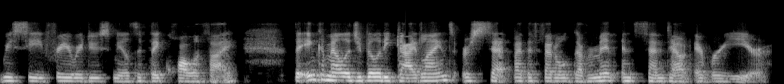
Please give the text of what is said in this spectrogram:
receive free or reduced meals if they qualify. The income eligibility guidelines are set by the federal government and sent out every year.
